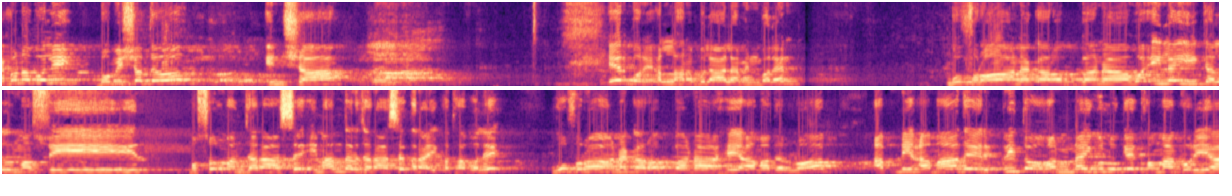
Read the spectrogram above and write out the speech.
এখনও বলি, ভবিষ্যতেও ইনশা এরপরে আল্লাহ রাবুল আলমিন বলেন, গুফরানাকা রব্বানা ওয়া মাসির। মুসলমান যারা আছে, ইমানদার যারা আছে, তারা এই কথা বলে রব্বানা, হে আমাদের রব, আপনি আমাদের কৃত অন্যায়গুলোকে ক্ষমা করিয়া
